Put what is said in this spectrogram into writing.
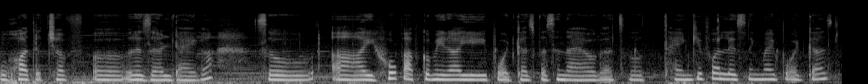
बहुत अच्छा रिज़ल्ट आएगा। सो आई होप आपको मेरा ये पॉडकास्ट पसंद आया होगा। So thank you for listening my podcast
